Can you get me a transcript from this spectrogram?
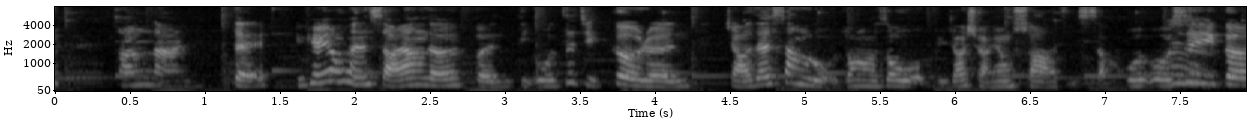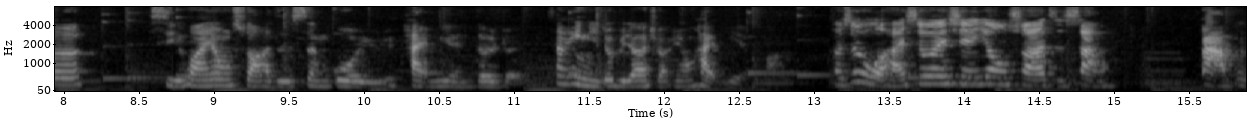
当然，对，你可以用很少量的粉底。我自己个人，只要在上裸妆的时候，我比较喜欢用刷子上。我我是一个喜欢用刷子胜过于海绵的人，像印尼就比较喜欢用海绵嘛。可是我还是会先用刷子上大部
